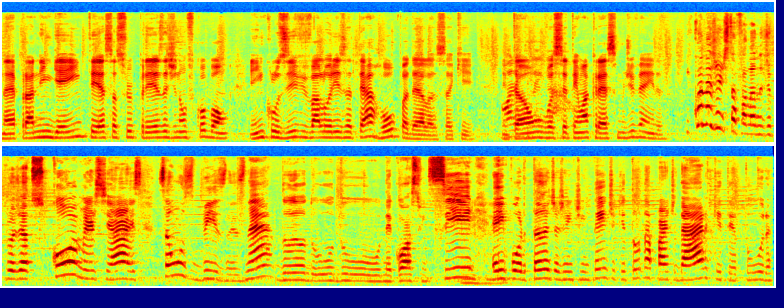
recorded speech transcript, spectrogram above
né? Para ninguém ter essa surpresa de não ficou bom. E, inclusive valoriza até a roupa delas aqui. Olha então você tem um acréscimo de venda. E quando a gente está falando de projetos comerciais, são os business, né? Do, do, do negócio em si. Uhum. É importante, a gente entende que toda a parte da arquitetura,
